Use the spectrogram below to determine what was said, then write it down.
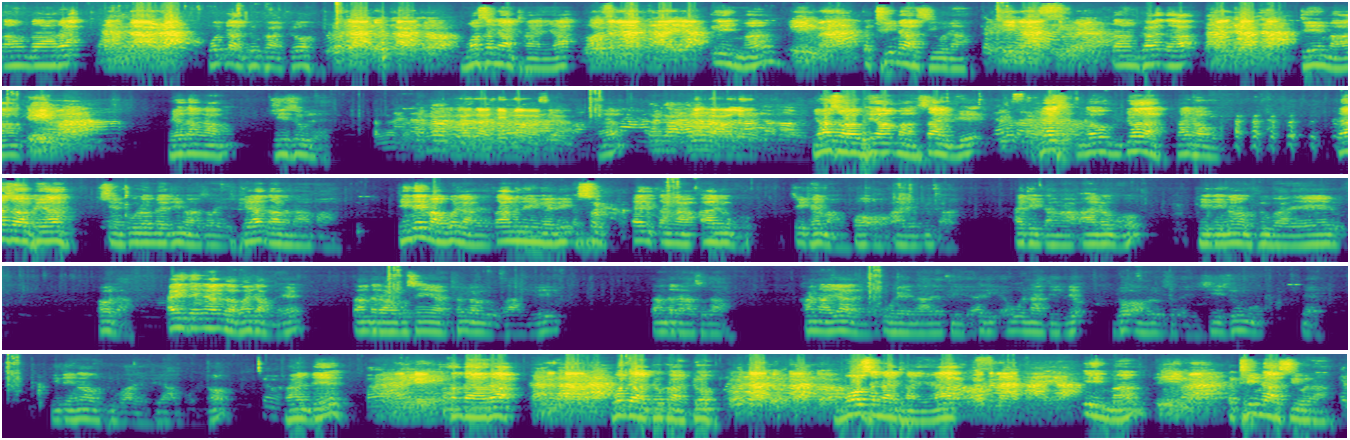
သံသာရသံသာရဘုဒ္ဓဒုက္ခတောဘုဒ္ဓဒုက္ခတောမောစနထာယမောစနထာယဣမံဣမံကတိနာစီဝရကတိနာစီဝရတံဃတတံဃတဒေမာဒေမာဘယ်တံဃာယေရှုလဲ တန်ခါတန်ခါဘာသာဒီမှာပါဗျာဟမ်တန်ခါအားဘာလုံးသာအလုံးရသော်ဘုရားမှာစိုက်လေရသော်ပြောတာနားထောင်ရသော်ဘုရားရှင်ကိုရောမြတ်ကြီးမှာဆိုရင်ဘုရားသာသနာမှာဒီနေ့မှာဝတ်လာတဲ့သာမဏေငယ်လေးအစုပ်အဲ့ဒီတန်ခါအားလုံးကိုစိတ်ထဲမှာပေါ်အောင်အာရုံပြုတာအဲ့ဒီတန်ခါအားလုံးကိုဒီသင်္ကန်းကိုလှူပါတယ်လို့ဟုတ်လားအဲ့ဒီသင်္ကန်းကဘာကြောင့်လဲတန်တရာဝဆင်းရထွန်းရောက်လို့ပါ၍ တန်တရာဆိုတာခန္ဓာရတယ်နဲ့ဦးရနာလည်းသိတယ်အဲ့ဒီအဝနာတိလွတ်လွတ်အောင်လို့ဆိုတဲ့ရည်စူးမှုနဲ့ဒီသင်္ကန်းကိုလှူပါတယ်ဘုရားပေါ့နော်ဗန္တေပါသန္တာရဝတ္တဒုက္ခတောမောစနထာယဣမံကတိနာစီဝရ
